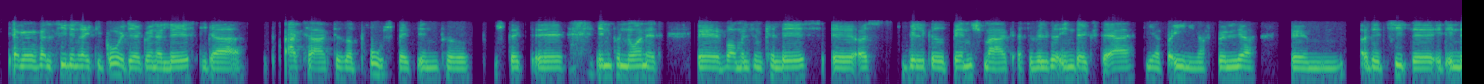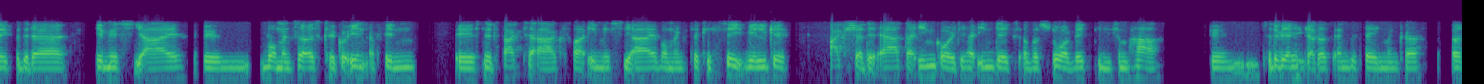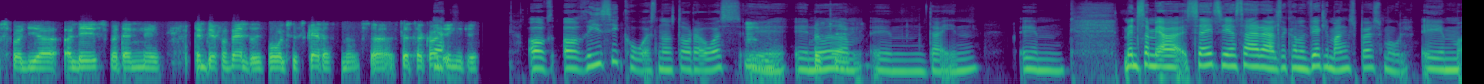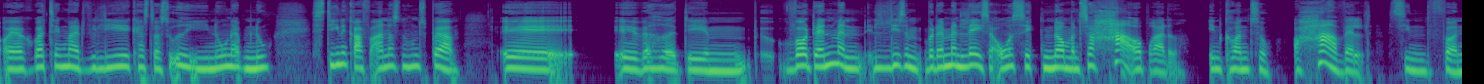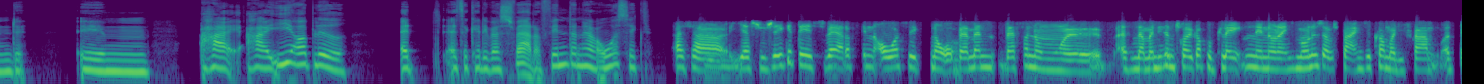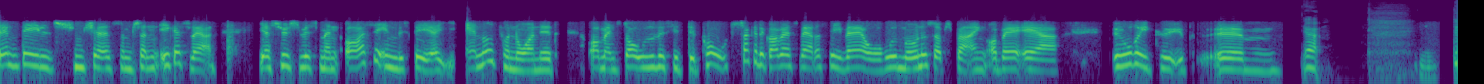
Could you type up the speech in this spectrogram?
Jeg vil i hvert fald sige, at det er en rigtig god idé at gå ind og læse de der aktier, det Prospekt inde på, prospekt, øh, inde på Nordnet, øh, hvor man ligesom kan læse øh, også, hvilket benchmark, altså hvilket indeks det er, de her foreninger følger. Øh, og det er tit øh, et indeks for det der MSCI, øh, hvor man så også kan gå ind og finde øh, sådan et faktaark fra MSCI, hvor man så kan se, hvilke aktier det er, der indgår i det her indeks, og hvor stor vægt de ligesom har. Øhm, så det vil jeg helt klart også anbefale, man gør. Også for lige at, at læse, hvordan øh, den bliver forvaltet i forhold til skat og sådan noget. Så sæt sig godt ja. ind i det. Og, og risiko og sådan noget står der også mm-hmm. øh, noget om øh, derinde. Øhm, men som jeg sagde til jer, så er der altså kommet virkelig mange spørgsmål. Øhm, og jeg kunne godt tænke mig, at vi lige kaster os ud i nogle af dem nu. Stine Graf Andersen, hun spørger, øh, øh, hvad hedder det, øh, hvordan man ligesom, hvordan man læser oversigten, når man så har oprettet en konto og har valgt sin fonde. Øhm, har, har I oplevet, at altså, kan det være svært at finde den her oversigt? Altså, jeg synes ikke, det er svært at finde oversigten over, hvad, man, hvad for nogle... Øh, altså, når man ligesom trykker på planen ind under en månedsopsparing, så kommer de frem. Og den del, synes jeg, som sådan ikke er svært. Jeg synes, hvis man også investerer i andet på Nordnet, og man står ude ved sit depot, så kan det godt være svært at se, hvad er overhovedet månedsopsparing, og hvad er øvrige køb. Øhm. Ja.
